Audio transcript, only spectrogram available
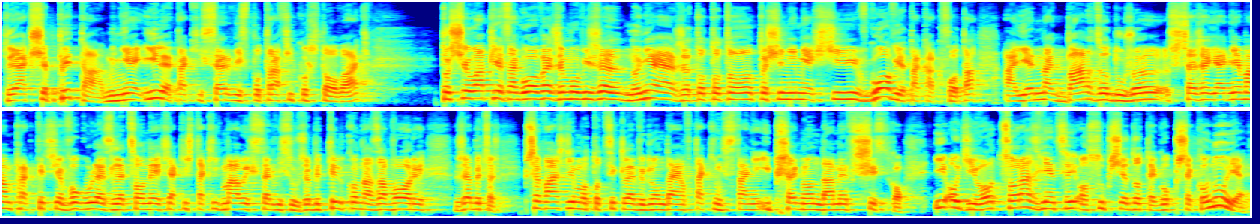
to jak się pyta mnie, ile taki serwis potrafi kosztować, to się łapie za głowę, że mówi, że no nie, że to, to, to, to się nie mieści w głowie taka kwota, a jednak bardzo dużo, szczerze, ja nie mam praktycznie w ogóle zleconych jakichś takich małych serwisów, żeby tylko na zawory, żeby coś. Przeważnie motocykle wyglądają w takim stanie i przeglądamy wszystko. I o dziwo, coraz więcej osób się do tego przekonuje,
